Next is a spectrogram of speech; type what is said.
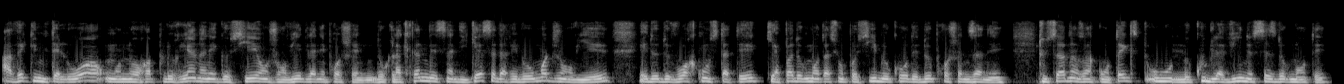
avec une telle loi, on n'aura plus rien à négocier en janvier de l'année prochaine. Donc, la crainte des syndicats, c'est d'arriver au mois de janvier et de devoir constater qu'il n'y a pas d'augmentation possible au cours des deux prochaines années. Tout ça dans un contexte où le coût de la vie ne cesse d'augmenter.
